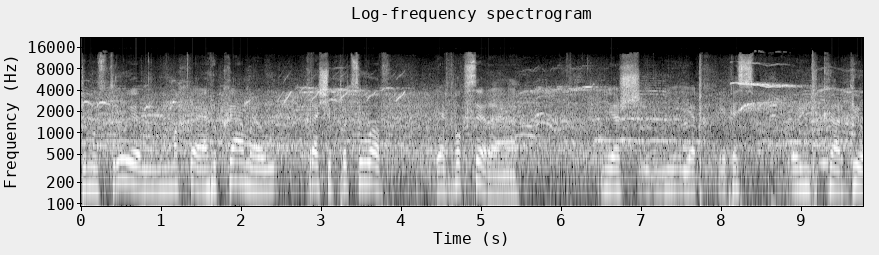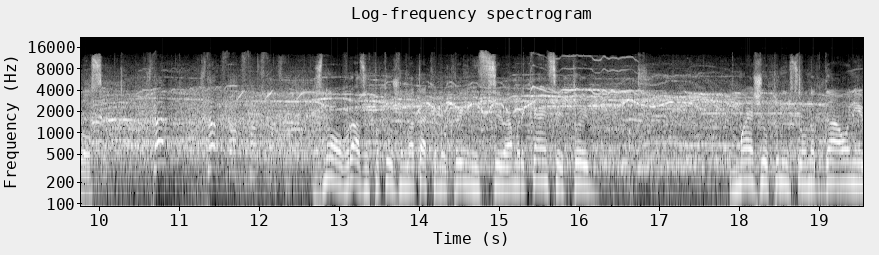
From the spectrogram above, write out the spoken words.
демонструє, махає руками, краще працював як боксер, ніж як якась. Stop. Знову вразив потужними атаками українець американця. Той майже опинився у нокдауні,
